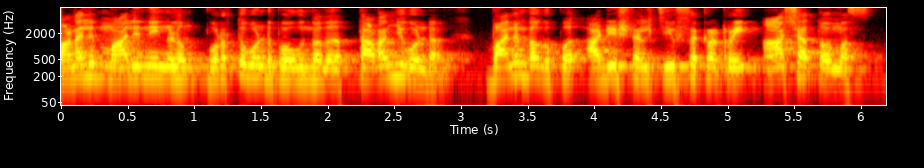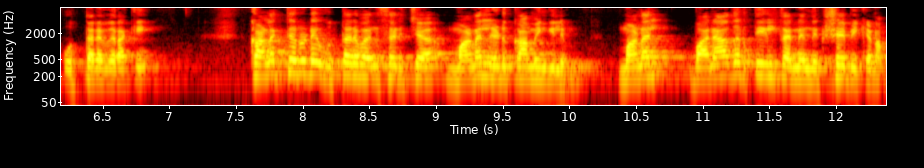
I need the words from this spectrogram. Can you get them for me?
മണലും മാലിന്യങ്ങളും പുറത്തു കൊണ്ടുപോകുന്നത് തടഞ്ഞുകൊണ്ട് വനം വകുപ്പ് additional chief secretary Asha Thomas ഉത്തരവിറക്കി. കളക്ടറുടെ ഉത്തരവനുസരിച്ച് മണൽ എടുക്കാമെങ്കിലും മണൽ വനാതിർത്തിയിൽ തന്നെ നിക്ഷേപിക്കണം.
